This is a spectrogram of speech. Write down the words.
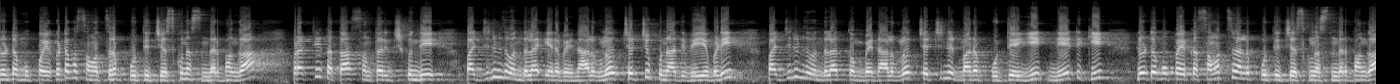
నూట ముప్పై ఒకటవ సంవత్సరం పూర్తి చేసుకున్న సందర్భంగా ప్రత్యేకత సంతరించుకుంది. పద్దెనిమిది వందల ఎనభై నాలుగులో చర్చి పునాది వేయబడి పద్దెనిమిది వందల తొంభై నాలుగులో చర్చి నిర్మాణం పూర్తి అయ్యి నేటికి నూట ముప్పై ఒక్క సంవత్సరాలు పూర్తి చేసుకున్న సందర్భంగా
